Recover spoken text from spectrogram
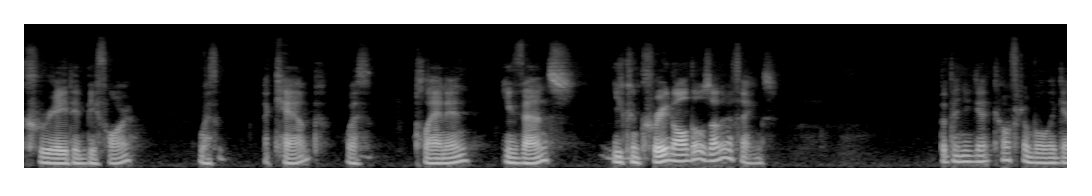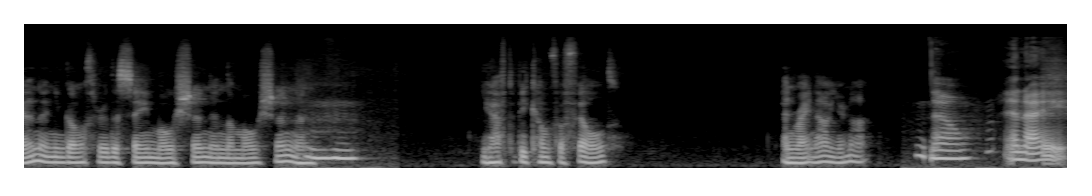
created before with a camp, with planning, events. You can create all those other things. But then you get comfortable again and you go through the same motion and the motion and Mm-hmm. You have to become fulfilled. And right now you're not. No. And I,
